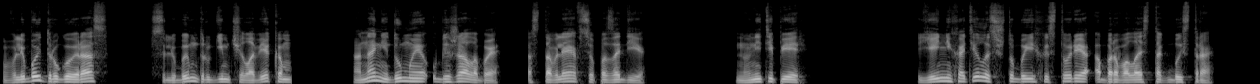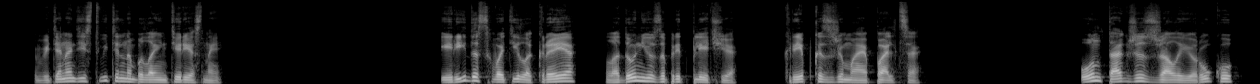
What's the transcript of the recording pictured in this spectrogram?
В любой другой раз, с любым другим человеком, она, не думая, убежала бы, оставляя все позади. Но не теперь. Ей не хотелось, чтобы их история оборвалась так быстро. Ведь она действительно была интересной. Ирида схватила Крея ладонью за предплечье, крепко сжимая пальцы. Он также сжал ее руку,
